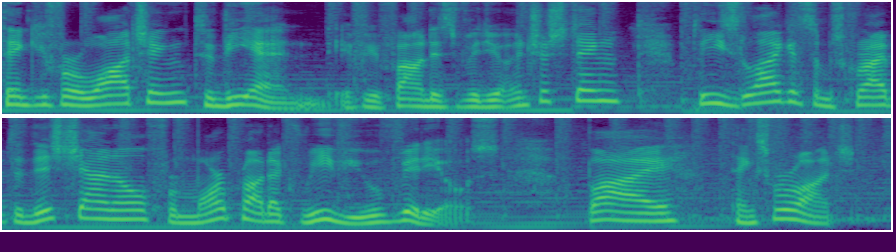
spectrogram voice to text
Thank you for watching to the end. If you found this video interesting, please like and subscribe to this channel for more product review videos. Bye, thanks for watching.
